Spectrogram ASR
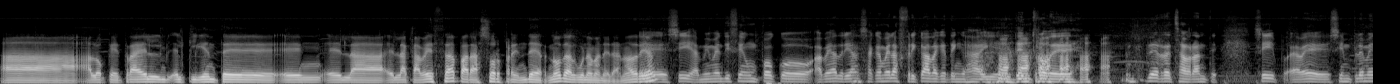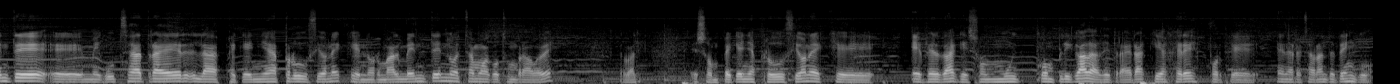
a, a lo que trae el, el cliente en, en la, en la cabeza para sorprender, ¿no? De alguna manera, ¿no, Adrián? Eh, sí, a mí me dicen un poco, a ver Adrián, sácame la fricada que tengas ahí eh, dentro de, del restaurante. Sí, a ver, simplemente eh, me gusta traer las pequeñas producciones que normalmente no estamos acostumbrados a ver. Eh, Son pequeñas producciones que es verdad que son muy complicadas de traer aquí a Jerez porque en el restaurante tengo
